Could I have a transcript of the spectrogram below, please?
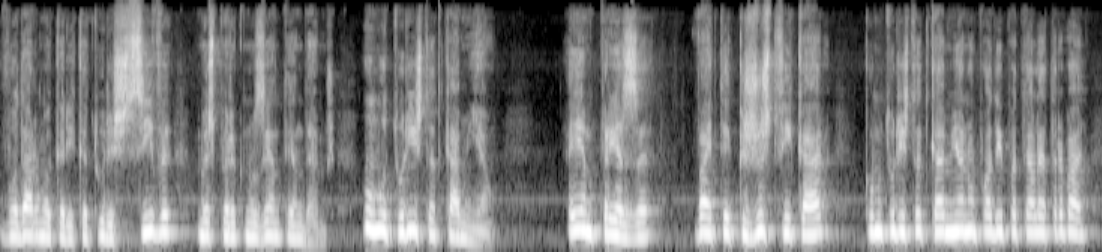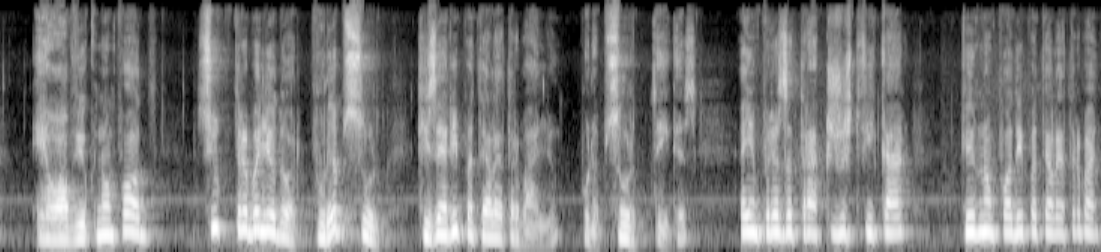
Vou dar uma caricatura excessiva, mas para que nos entendamos. Um motorista de caminhão. A empresa vai ter que justificar que o motorista de caminhão não pode ir para teletrabalho. É óbvio que não pode. Se o trabalhador, por absurdo, quiser ir para teletrabalho, por absurdo, diga-se, a empresa terá que justificar que não pode ir para teletrabalho.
